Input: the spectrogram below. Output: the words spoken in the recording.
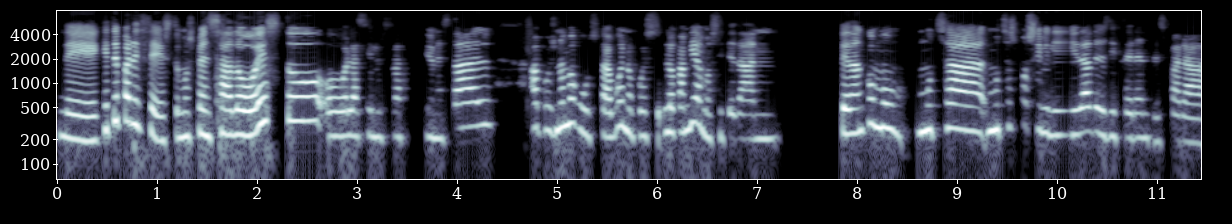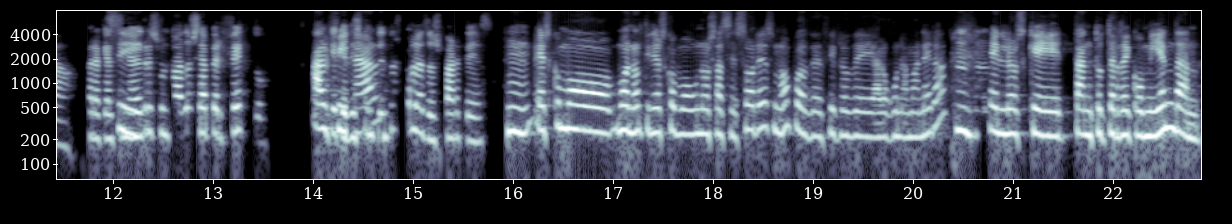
De, ¿qué te parece esto? ¿Hemos pensado esto o las ilustraciones tal? Ah, pues no me gusta. Bueno, pues lo cambiamos y te dan, te dan como mucha, muchas posibilidades diferentes para, para que al final el resultado sea perfecto al que final por las dos partes. Es como, bueno, tienes como unos asesores, ¿no? Por decirlo de alguna manera, en los que tanto te recomiendan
